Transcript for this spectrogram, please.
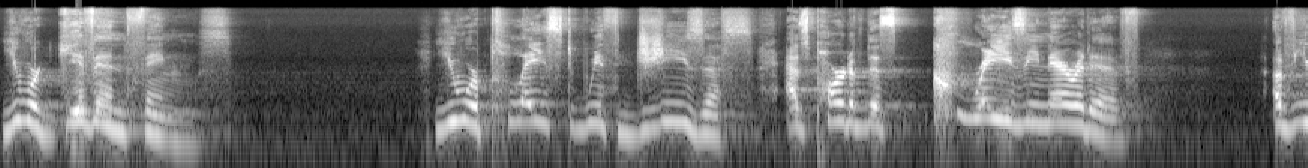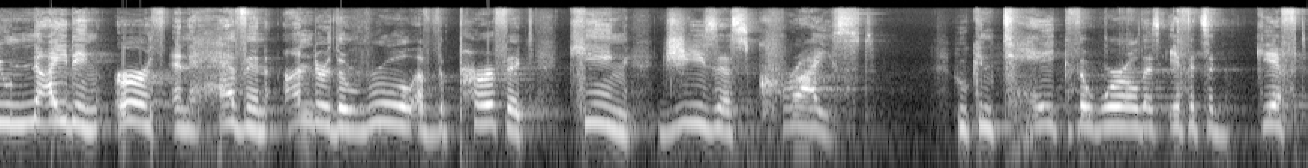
You were given things. You were placed with Jesus as part of this crazy narrative of uniting earth and heaven under the rule of the perfect King Jesus Christ, who can take the world as if it's a gift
